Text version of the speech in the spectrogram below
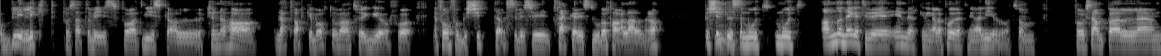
å bli likt på sett og vis, for at vi skal kunne ha nettverket vårt og være trygge og få en form for beskyttelse, hvis vi trekker de store parallellene. da. Beskyttelse mot, mot andre negative innvirkninger eller påvirkninger i livet vårt, som f.eks. Um,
